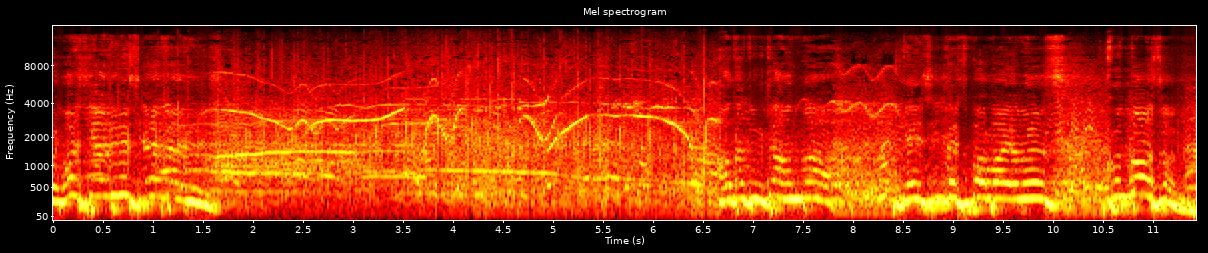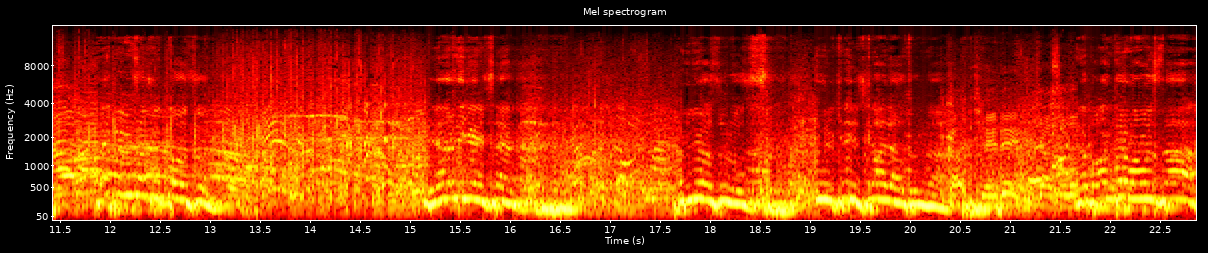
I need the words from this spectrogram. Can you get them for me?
Ediyorum. Hoş geldiniz, şeref verdiniz. Atatürk'ü anma Gençlik ve Spor Bayramınız kutlu olsun. Hepimize kutlu olsun. Değerli gençler, biliyorsunuz ülke işgal altında. şeyde Ve bandırmamızda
